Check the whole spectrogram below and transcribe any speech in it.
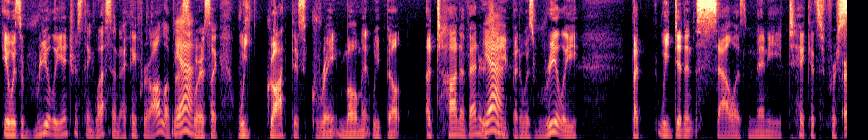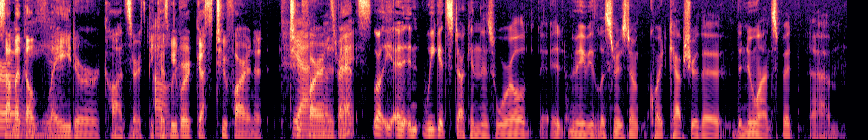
it was a really interesting lesson. I think for all of us, Yeah. where it's like we got this great moment, we built a ton of energy, Yeah. but it was really, but we didn't sell as many tickets for some of the yeah. later concerts because we okay. were just too far in it, too Yeah, far in that's right. advance. Well, yeah, and we get stuck in this world. It, maybe listeners don't quite capture the the nuance, but um,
